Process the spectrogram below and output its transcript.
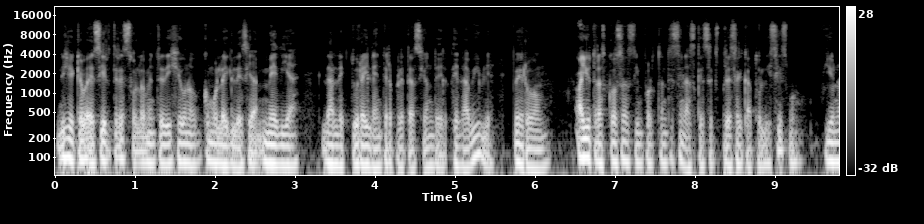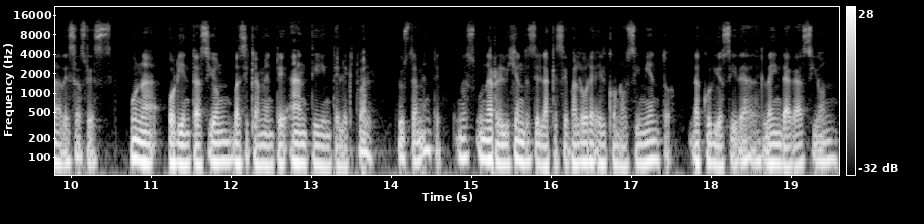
Dije que iba a decir tres, solamente dije uno, como la iglesia media la lectura y la interpretación de, de la Biblia, pero hay otras cosas importantes en las que se expresa el catolicismo, y una de esas es una orientación básicamente anti-intelectual, justamente. No es una religión desde la que se valora el conocimiento, la curiosidad, la indagación,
